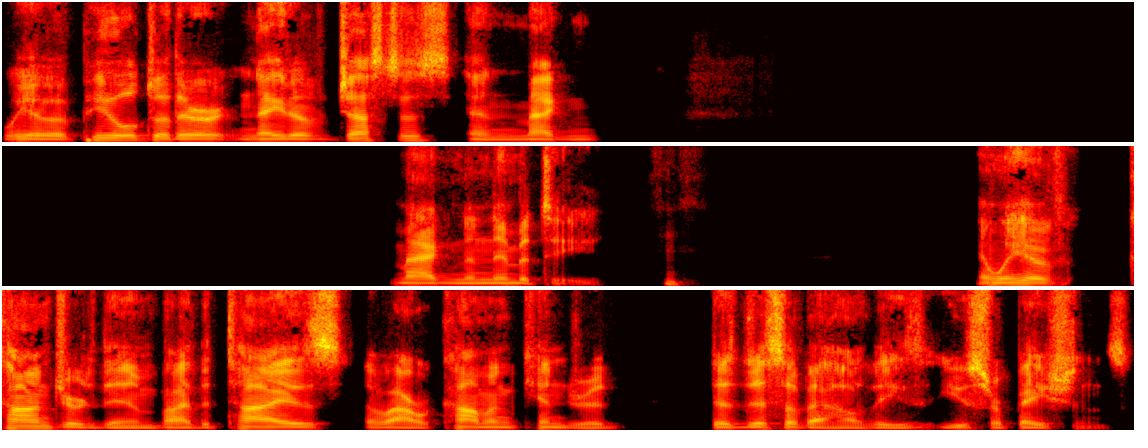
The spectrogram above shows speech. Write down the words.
We have appealed to their native justice and mag- magnanimity. and we have conjured them by the ties of our common kindred to disavow these usurpations,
